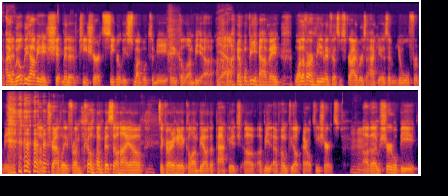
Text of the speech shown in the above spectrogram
Okay. I will be having a shipment of T-shirts secretly smuggled to me in Colombia. Yeah. I will be having one of our Meet at Midfield subscribers acting as a mule for me. I'm traveling from Columbus, Ohio, to Cartagena, Colombia, with a package of of, of home field apparel T-shirts mm-hmm. uh, that I'm sure will be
